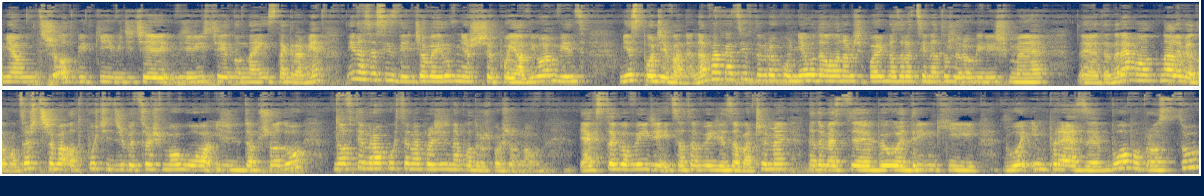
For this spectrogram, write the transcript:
miałam trzy odbitki, widzicie, widzieliście jedną na Instagramie i na sesji zdjęciowej również się pojawiłam, więc niespodziewane. Na wakacje w tym roku nie udało nam się pojawić, no z racji na to, że robiliśmy e, ten remont, no ale wiadomo, coś trzeba odpuścić, żeby coś mogło iść do przodu. No w tym roku chcemy polecieć na podróż poślubną. Jak z tego wyjdzie i co to wyjdzie, zobaczymy. Natomiast y, były drinki, były imprezy, było po prostu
